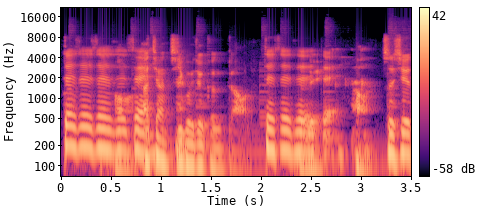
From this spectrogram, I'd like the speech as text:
对对对对对，那这样机会就更高了，对对对对，好，这些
